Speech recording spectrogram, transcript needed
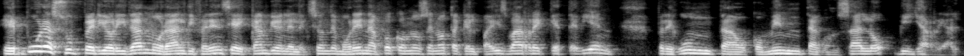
Eh, pura superioridad moral, diferencia y cambio en la elección de Morena. ¿A poco no se nota que el país va requete bien? Pregunta o comenta Gonzalo Villarreal.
